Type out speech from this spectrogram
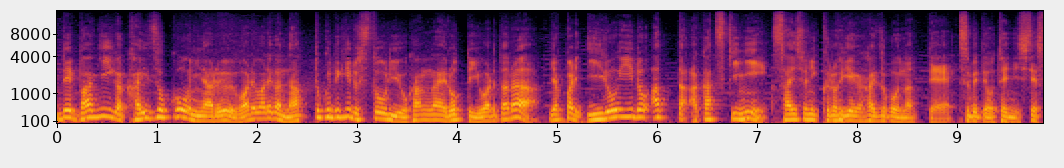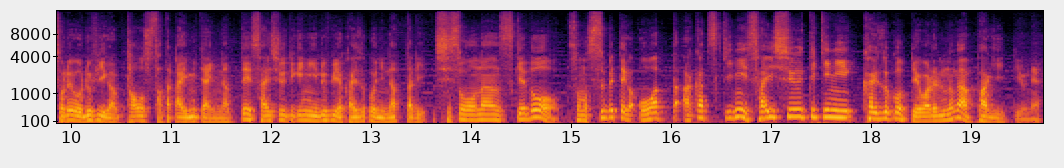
で、バギーが海賊王になる我々が納得できるストーリーを考えろって言われたら、やっぱり色々あった暁に、最初に黒ひげが海賊王になって、全てを手にして、それをルフィが倒す戦いみたいになって、最終的にルフィが海賊王になったりしそうなんすけど、その全てが終わった暁に、最終的に海賊王って言われるのがバギーっていうね。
